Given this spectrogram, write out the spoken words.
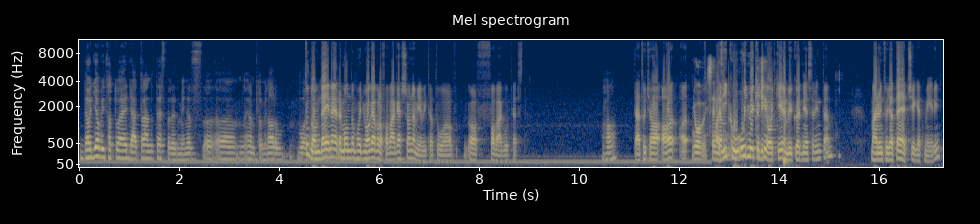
De hogy javítható-e egyáltalán a teszteredmény, az uh, uh, nem tudom, én arra volt. Tudom, de én erre mondom, hogy magával a favágással nem javítható a, a favágó teszt. Aha. Tehát, hogyha a, a, Jó, az IQ úgy működik, kicsit... ahogy kéne működnie szerintem, mármint, hogy a tehetséget méri,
